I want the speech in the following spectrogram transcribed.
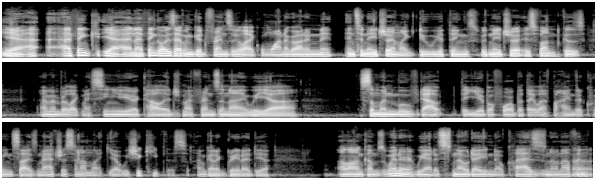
Yeah, I, I think yeah, and I think always having good friends who like want to go out in na- into nature and like do weird things with nature is fun because I remember like my senior year of college, my friends and I, we uh, someone moved out the year before, but they left behind their queen size mattress, and I'm like, yo, we should keep this. I've got a great idea. Along comes winter. We had a snow day, no classes, no nothing.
